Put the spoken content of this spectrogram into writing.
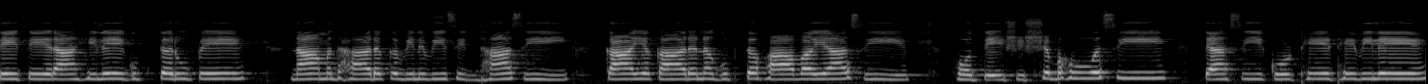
ते ते राहिले गुप्त रूपे. नामधारक विनवी सिद्धासी काय कारण गुप्त व्हावयासी. होते शिष्य बहुवसी त्यासी कोठे ठेविले?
